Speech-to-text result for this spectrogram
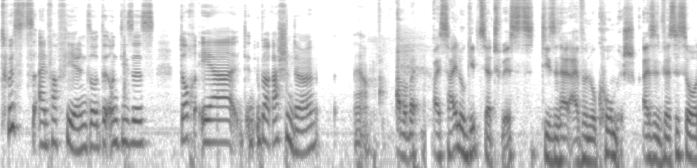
Twists einfach fehlen so, und dieses doch eher überraschende. Ja. Aber bei, bei Silo gibt es ja Twists, die sind halt einfach nur komisch. Also, das ist so,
